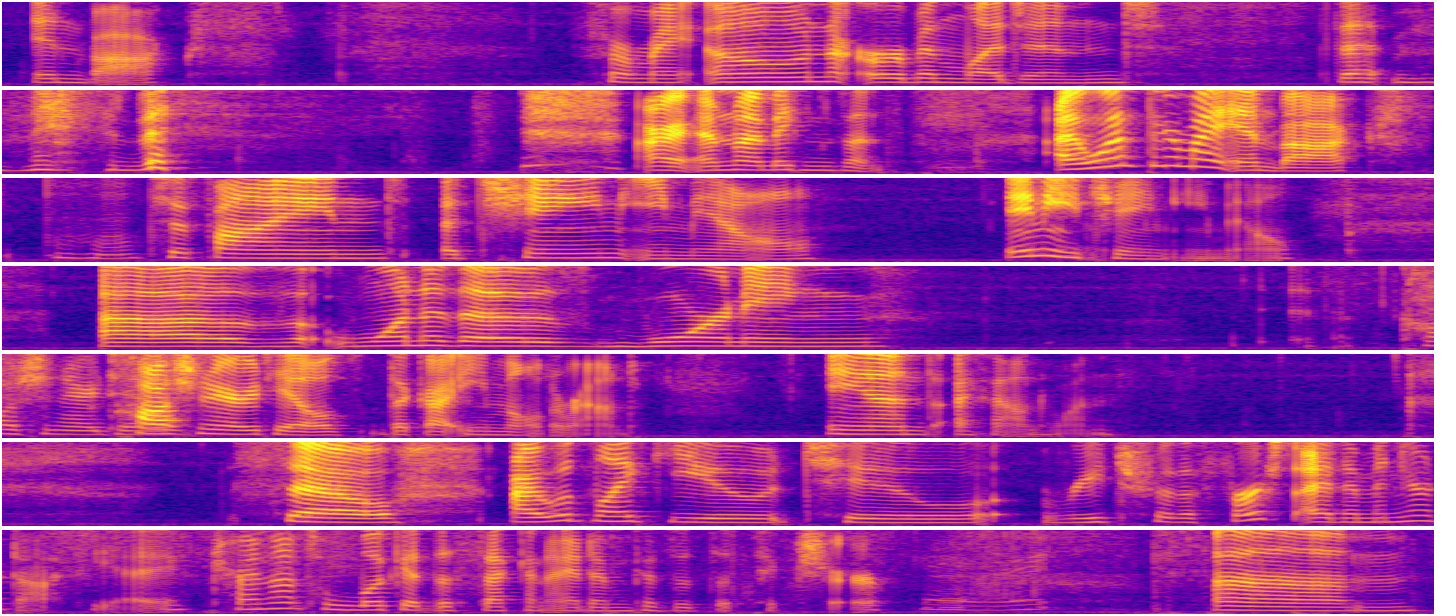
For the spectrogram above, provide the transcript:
inbox for my own urban legend that, that all right, I'm not making sense. I went through my inbox to find a chain email, any chain email, of one of those warning Cautionary tales. cautionary tales that got emailed around. And I found one. So I would like you to reach for the first item in your dossier. Try not to look at the second item because it's a picture. All right. Um,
